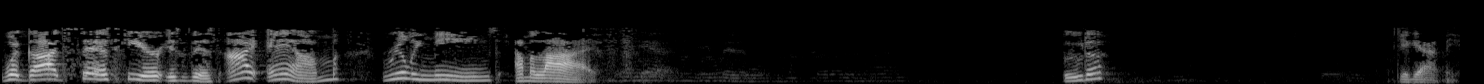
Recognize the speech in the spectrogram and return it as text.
what God says here is this I am really means I'm alive. Buddha? You got me.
